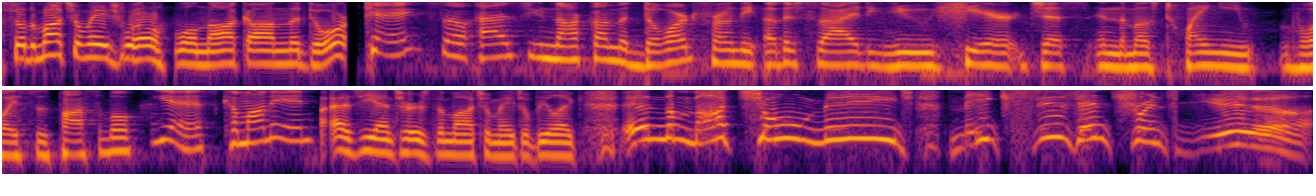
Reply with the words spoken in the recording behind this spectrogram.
So the Macho Mage will will knock on the door. Okay, so as you knock on the door from the other side, you hear just in the most twangy voice as possible, Yes, come on in. As he enters, the Macho Mage will be like, And the Macho Mage makes his entrance. Yeah.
